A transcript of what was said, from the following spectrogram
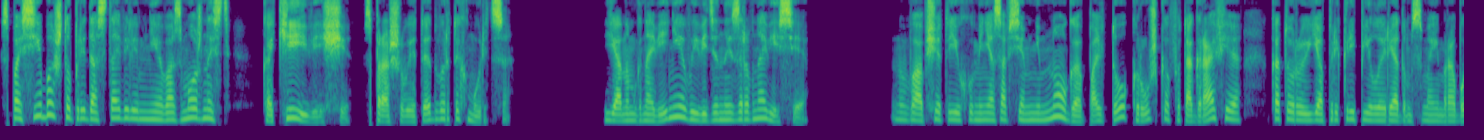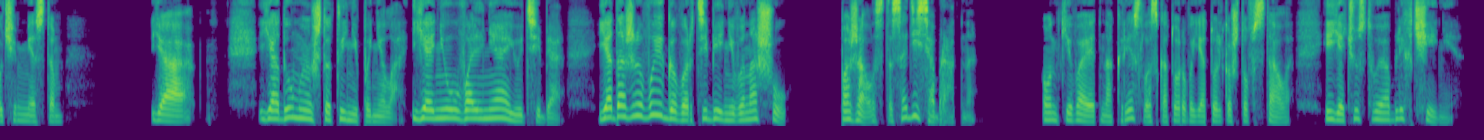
Спасибо, что предоставили мне возможность...» «Какие вещи?» — спрашивает Эдвард и хмурится. Я на мгновение выведена из равновесия. Ну, вообще-то их у меня совсем немного. Пальто, кружка, фотография, которую я прикрепила рядом с моим рабочим местом. Я... Я думаю, что ты не поняла. Я не увольняю тебя. Я даже выговор тебе не выношу. Пожалуйста, садись обратно. Он кивает на кресло, с которого я только что встала, и я чувствую облегчение.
